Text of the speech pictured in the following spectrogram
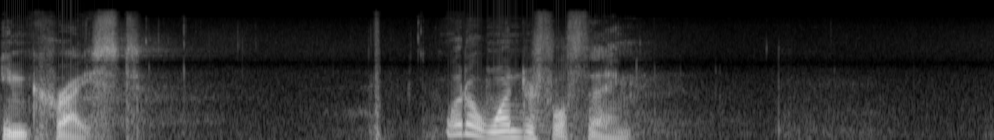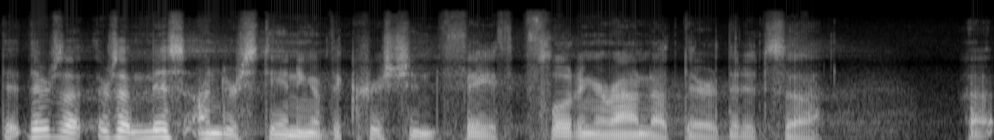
in Christ. What a wonderful thing. There's a, there's a misunderstanding of the Christian faith floating around out there that it's a, a,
